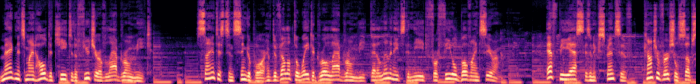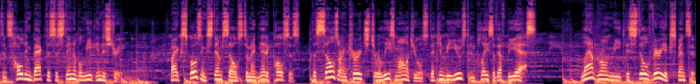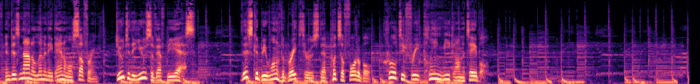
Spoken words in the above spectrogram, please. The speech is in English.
Magnets might hold the key to the future of lab-grown meat. Scientists in Singapore have developed a way to grow lab-grown meat that eliminates the need for fetal bovine serum. FBS is an expensive, controversial substance holding back the sustainable meat industry. By exposing stem cells to magnetic pulses, the cells are encouraged to release molecules that can be used in place of FBS. Lab grown meat is still very expensive and does not eliminate animal suffering due to the use of FBS. This could be one of the breakthroughs that puts affordable, cruelty free clean meat on the table.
